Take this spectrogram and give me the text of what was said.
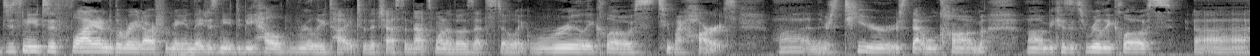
just need to fly under the radar for me and they just need to be held really tight to the chest. And that's one of those that's still like really close to my heart. Uh, and there's tears that will come um, because it's really close. Uh,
